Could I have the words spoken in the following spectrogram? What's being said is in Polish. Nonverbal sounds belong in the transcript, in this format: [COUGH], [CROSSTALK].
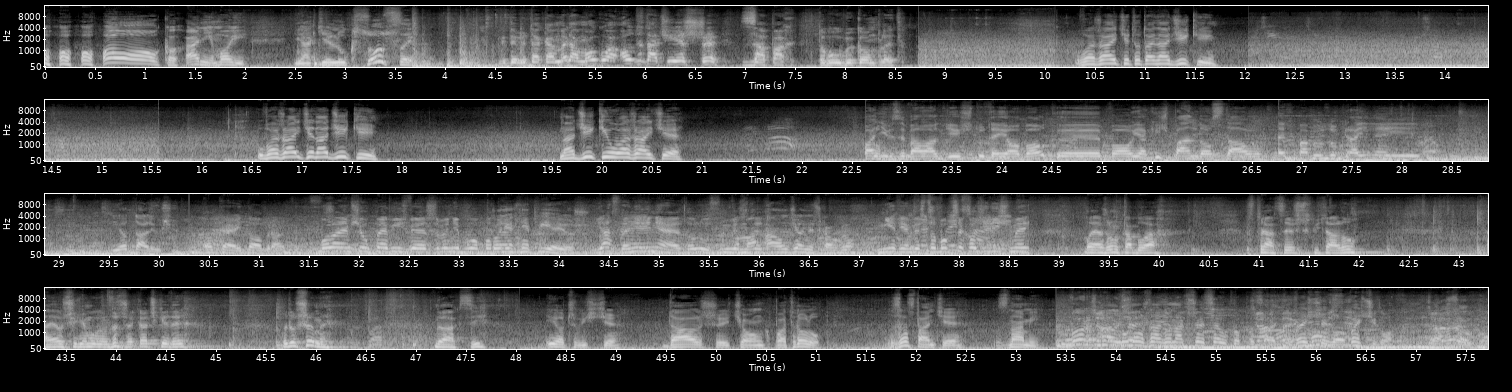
Ho, ho, ho, kochani moi, jakie luksusy! Gdyby ta kamera mogła oddać jeszcze zapach, to byłby komplet. Uważajcie tutaj na dziki. Uważajcie na dziki. Na dziki uważajcie. Pani wzywała gdzieś tutaj obok, y, bo jakiś pan dostał, chyba był z Ukrainy i... I oddalił się. Okej, dobra. Wolałem się upewnić, wiesz, żeby nie było To potem... niech nie pije już. Jasne, nie, nie, nie, to luz. A, Wiesz, ma, że- a on gdzie on mieszka w ogóle? nie wiem, wiesz co, bo przechodziliśmy... Moja żonka była w pracy w szpitalu, a ja już się nie mogłem doczekać, kiedy ruszymy do akcji. I oczywiście dalszy ciąg patrolu. Zostańcie z nami. Tu można go na krzesełko posadzić. Weźcie go, weźcie go na krzesełko.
